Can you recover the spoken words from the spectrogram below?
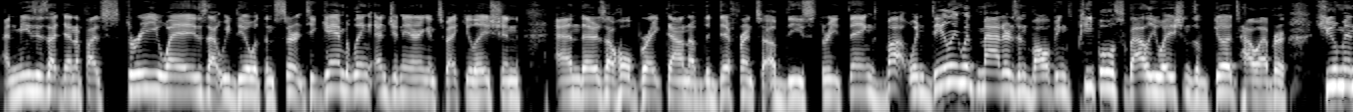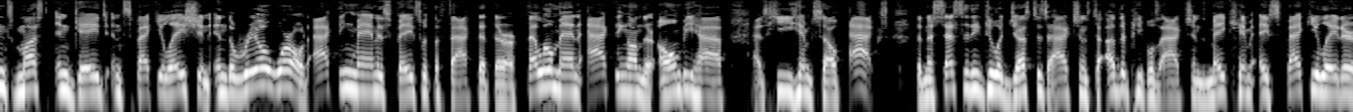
And Mises identifies three ways that we deal with uncertainty gambling, engineering, and speculation. And there's a whole breakdown of the difference of these three things. But when dealing with matters involving people's valuations of goods, however, humans must engage in speculation. In the real world, acting man is faced with the fact that there are fellow men acting on their own behalf as he himself acts. The necessity to adjust his actions to other people's actions make him a speculator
